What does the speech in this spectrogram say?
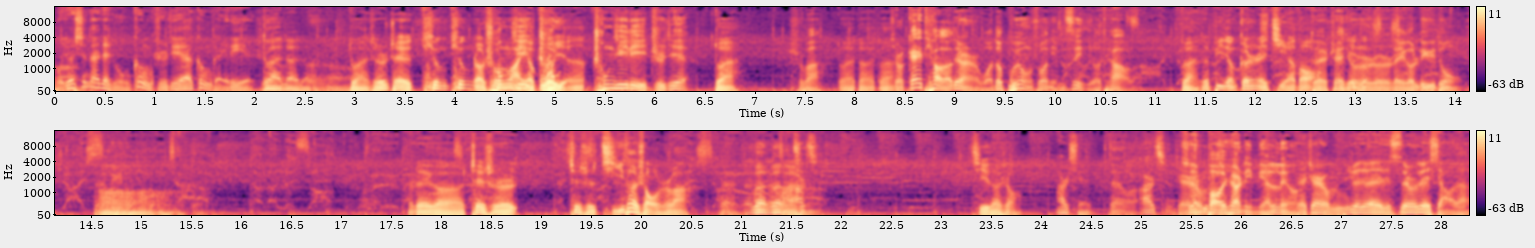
我觉得现在这种更直接、更给力。是吧对对对嗯嗯对，就是这听听着说实话也过瘾，冲击力直接对是吧？对对对就是该跳的地儿我都不用说，你们自己就跳了。对，这毕竟跟着这节奏，对，这就是这个律动。对律动哦，他这个这是这是吉他手是吧？对问问哎吉他手，二琴，对我二琴，先报一下你年龄，对，这是我们乐队岁数最小的，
